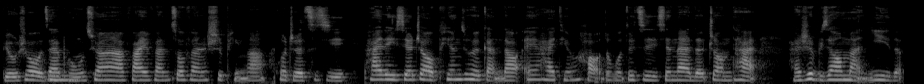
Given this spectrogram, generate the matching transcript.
比如说我在朋友圈啊发一番做饭视频啊，或者自己拍的一些照片，就会感到哎还挺好的，我对自己现在的状态还是比较满意的。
